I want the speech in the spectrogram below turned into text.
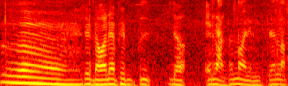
เอ้ยเดี๋ยวนอนเนี่ยพิมพ์เดี๋ยว เอ็นหลังสักหน่อยหนึ่งจะหลับ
